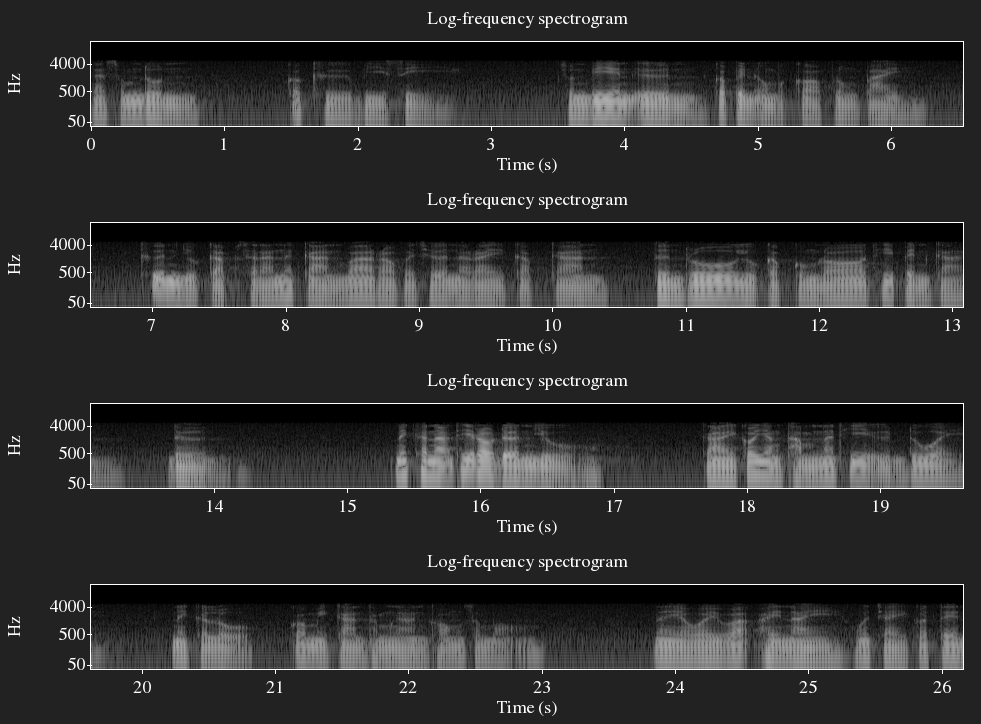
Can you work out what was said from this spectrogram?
และสมดุลก็คือ B4 ส่วน B อื่นๆ ก็เป็นองค์ประกอบลงไป ขึ้นอยู่กับสถานการณ์ว่าเราเผชิญอะไรกับการ ตื่นรู้อยู่กับกงล้อที่เป็นการเดิน ในขณะที่เราเดินอยู่ กายก็ยังทำหน้าที่อื่นด้วย ในกะโหลกก็มีการทำงานของสมอง ในอวัยวะภายในหัวใจก็เต้น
